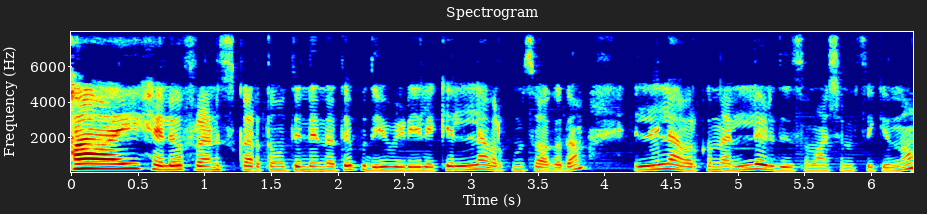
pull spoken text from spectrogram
ഹായ് ഹലോ ഫ്രണ്ട്സ്. കറുത്തമുത്തിന്റെ ഇന്നത്തെ പുതിയ വീഡിയോയിലേക്ക് എല്ലാവർക്കും സ്വാഗതം. എല്ലാവർക്കും നല്ലൊരു ദിവസം ആശംസിക്കുന്നു.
